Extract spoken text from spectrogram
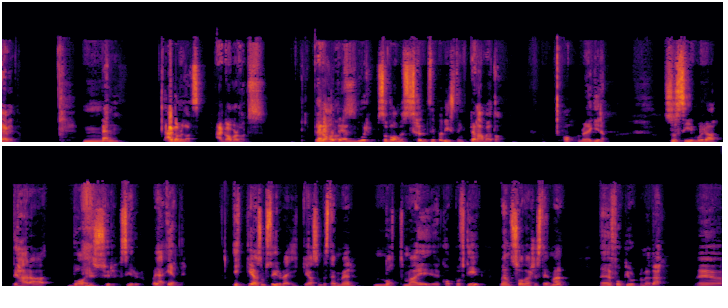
Det vet jeg. Men jeg er gammeldags. Jeg er gammeldags. Men jeg hadde en mor som var med sønnen sin på visning. Den her må jeg ta. Å, nå ble jeg gira. Så sier mora det her er bare surr, sier hun. Og jeg er enig. Ikke jeg som styrer det, ikke jeg som bestemmer. Not my cup of tea. Men sånn er systemet. Eh, Får ikke gjort noe med det. Eh,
